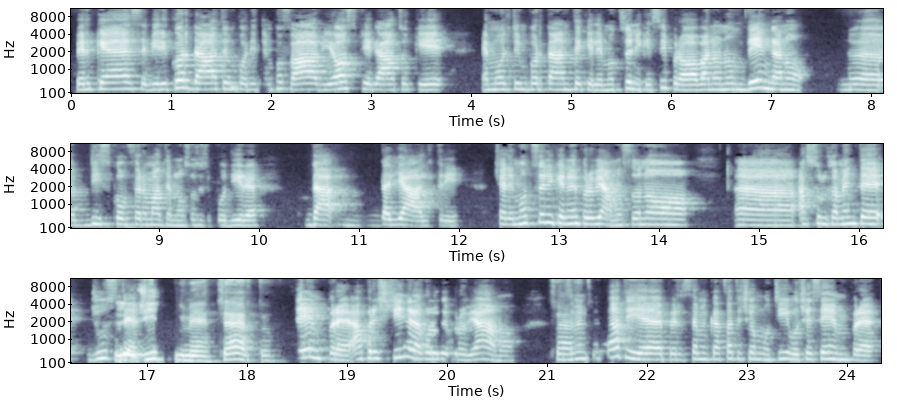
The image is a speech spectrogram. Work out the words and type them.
Perché se vi ricordate un po' di tempo fa vi ho spiegato che è molto importante che le emozioni che si provano non vengano eh, disconfermate, non so se si può dire, da, dagli altri. Cioè le emozioni che noi proviamo sono eh, assolutamente giuste. Legittime, certo. Sempre, a prescindere da quello che proviamo. Certo. Siamo incazzati, è per, siamo incazzati c'è un motivo, c'è sempre.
